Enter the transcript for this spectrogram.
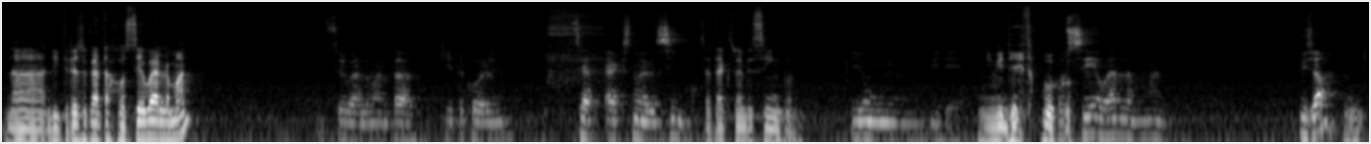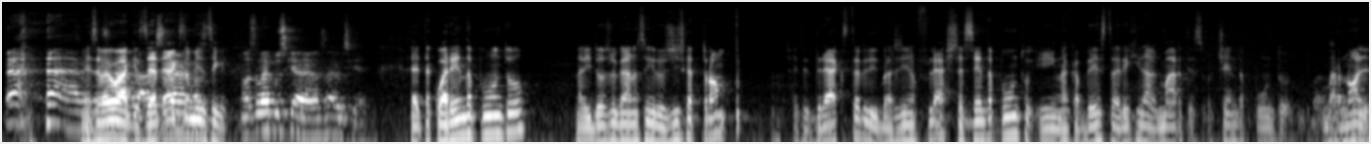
Na de 3 lugar está José Werleman, Se vai levantar, kita core ZX95 ZX95. e um ideia. Nenhuma ideia tampouco. Você, o Erlan, mano. E já? Essa vai lá, que ZX95. Nós vai buscar, nós vai buscar. Zij está 40 puntos. Na de 2 lugar tem Rosiska Trump. Zij tem Dragster de Brazilian Flash, 60 puntos. E na cabeça está Reginald Martes, 80 puntos. Barnol.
